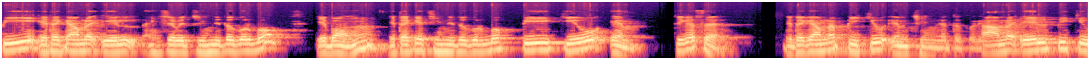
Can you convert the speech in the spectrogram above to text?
পি এটাকে আমরা এল হিসেবে চিহ্নিত করব এবং এটাকে চিহ্নিত করব পি কিউ এম ঠিক আছে? এটাকে আমরা পি কিউ এম চিহ্নিত করি। আমরা এল পি কিউ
